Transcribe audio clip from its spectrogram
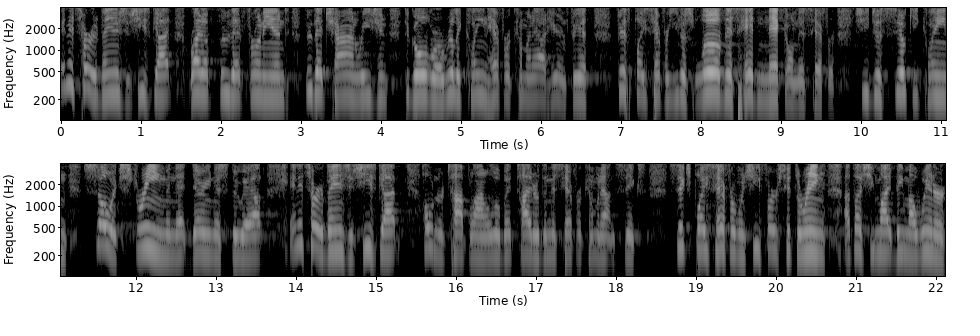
And it's her advantage that she's got right up through that front end, through that chine region, to go over a really clean heifer coming out here in fifth. Fifth place heifer, you just love this head and neck on this heifer. She just silky clean, so extreme in that dairiness throughout. And it's her advantage that she's got holding her top line a little bit tighter than this heifer coming out in sixth. Sixth place heifer, when she first hit the ring, I thought she might be my winner,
